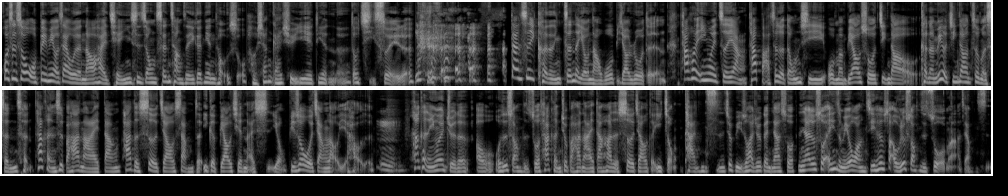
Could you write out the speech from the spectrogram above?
或是说我并没有在我的脑海潜意识中深藏着一个念头说，说好像该去夜店了，都几岁了？但是可能真的有脑波比较弱的人，他会因为这样，他把这个东西，我们不要说进到，可能没有进到这么深层，他可能是把它拿来当他的社交上的一个标签来使用。比如说我讲老爷好了，嗯，他可能因为觉得哦我是双子座，他可能就把它拿来当他的社交的一种谈资。就比如说他就跟人家说，人家就说，哎，你怎么又忘记？他就说，我就双子座嘛，这样子。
